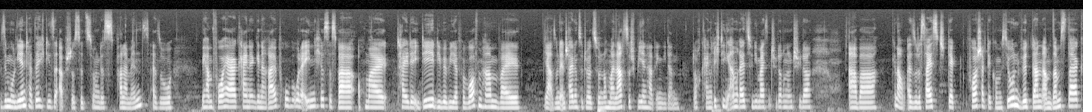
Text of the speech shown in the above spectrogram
simulieren tatsächlich diese Abschlusssitzung des Parlaments. Also wir haben vorher keine Generalprobe oder ähnliches. Das war auch mal Teil der Idee, die wir wieder verworfen haben, weil ja, so eine Entscheidungssituation nochmal nachzuspielen, hat irgendwie dann doch keinen richtigen Anreiz für die meisten Schülerinnen und Schüler. Aber genau, also das heißt, der Vorschlag der Kommission wird dann am Samstag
